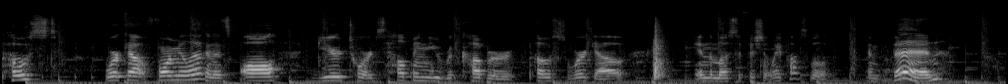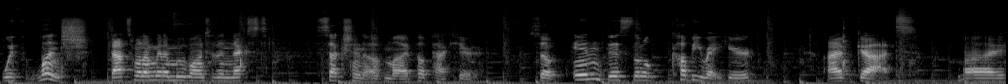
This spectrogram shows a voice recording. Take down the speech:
post-workout formula, and it's all geared towards helping you recover post-workout in the most efficient way possible. And then, with lunch, that's when I'm gonna move on to the next section of my pill pack here. So in this little cubby right here, I've got my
